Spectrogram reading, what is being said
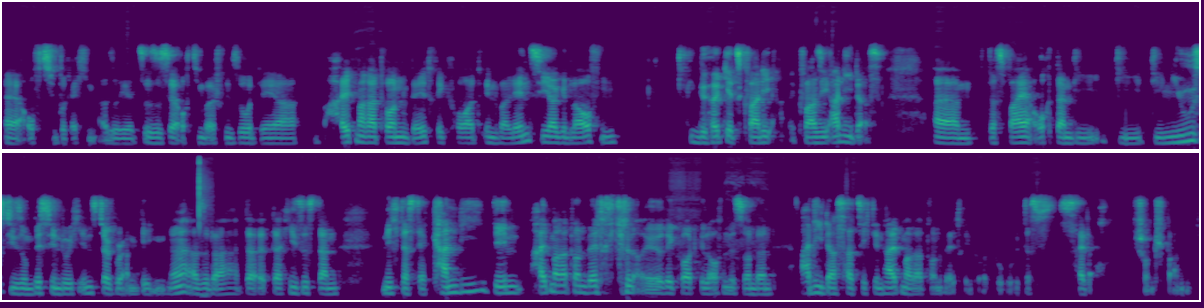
äh, aufzubrechen. Also jetzt ist es ja auch zum Beispiel so, der Halbmarathon-Weltrekord in Valencia gelaufen gehört jetzt quasi, quasi Adidas. Ähm, das war ja auch dann die, die, die News, die so ein bisschen durch Instagram ging. Ne? Also da, da, da hieß es dann nicht, dass der Kandi den Halbmarathon-Weltrekord gelaufen ist, sondern Adidas hat sich den Halbmarathon-Weltrekord geholt. Das ist halt auch schon spannend.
